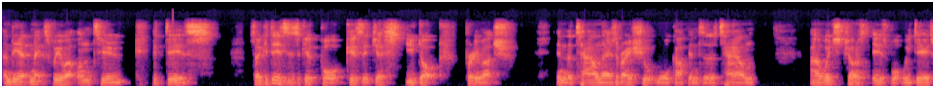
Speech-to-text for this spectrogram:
and the next we went on to Cadiz. So Cadiz is a good port because it just you dock pretty much in the town. There's a very short walk up into the town, uh, which honest is what we did.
